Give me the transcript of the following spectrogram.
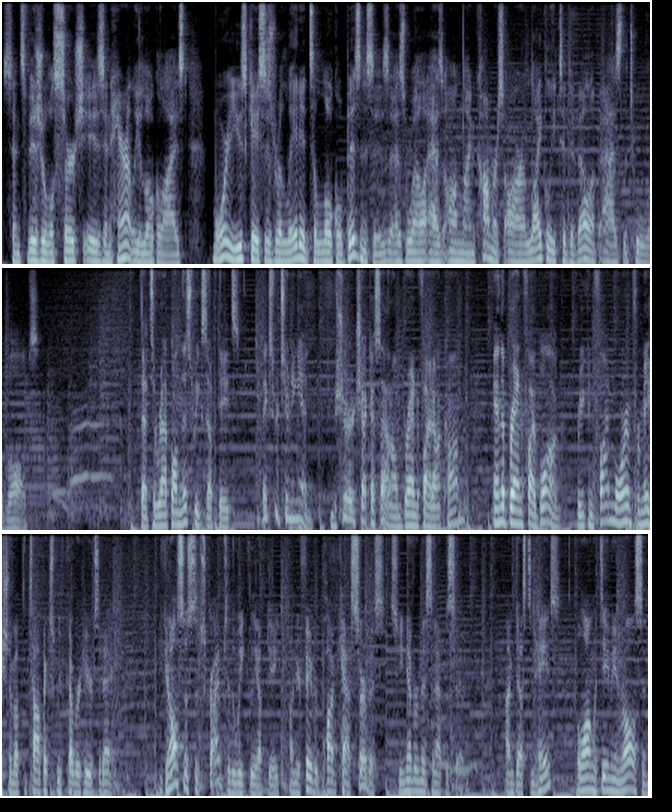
Since visual search is inherently localized, more use cases related to local businesses as well as online commerce are likely to develop as the tool evolves. That's a wrap on this week's updates. Thanks for tuning in. Be sure to check us out on brandify.com and the Brandify blog, where you can find more information about the topics we've covered here today. You can also subscribe to the weekly update on your favorite podcast service so you never miss an episode. I'm Dustin Hayes, along with Damian Rollison,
